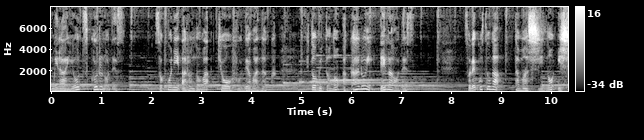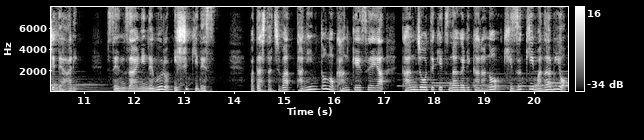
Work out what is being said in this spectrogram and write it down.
未来を作るのです。そこにあるのは恐怖ではなく人々の明るい笑顔です。それこそが魂の意志であり潜在に眠る意識です。私たちは他人との関係性や感情的つながりからの気づき学びを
